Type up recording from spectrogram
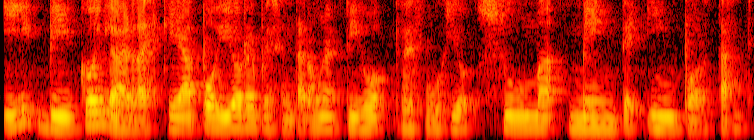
y Bitcoin la verdad es que ha podido representar un activo refugio sumamente importante.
